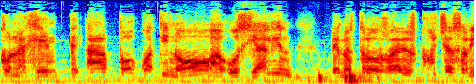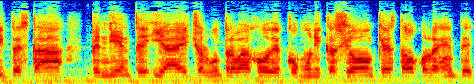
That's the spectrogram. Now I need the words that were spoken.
con la gente, a poco a ti no, o si alguien de nuestros radioescuchas ahorita está pendiente y ha hecho algún trabajo de comunicación, que ha estado con la gente,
